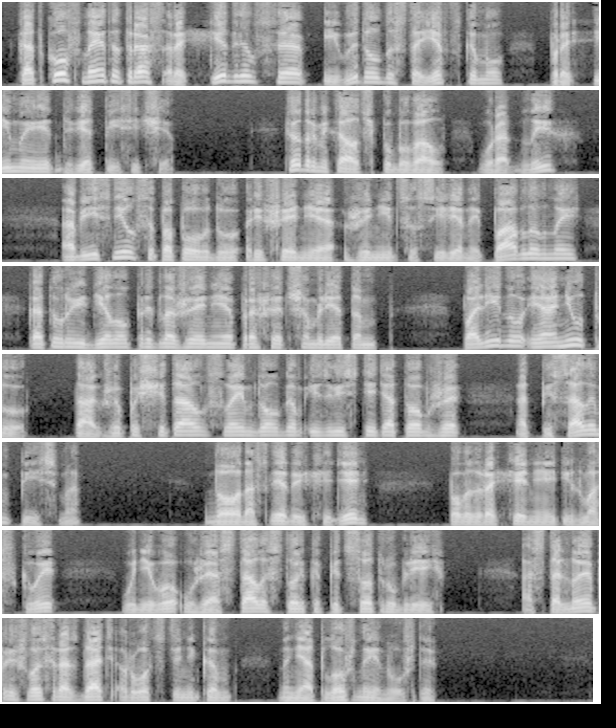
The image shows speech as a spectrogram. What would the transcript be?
Катков на этот раз расщедрился и выдал Достоевскому просимые две тысячи. Федор Михайлович побывал у родных, объяснился по поводу решения жениться с Еленой Павловной, который делал предложение прошедшим летом. Полину и Анюту также посчитал своим долгом известить о том же, отписал им письма. Но на следующий день, по возвращении из Москвы, у него уже осталось только 500 рублей. Остальное пришлось раздать родственникам на неотложные нужды.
